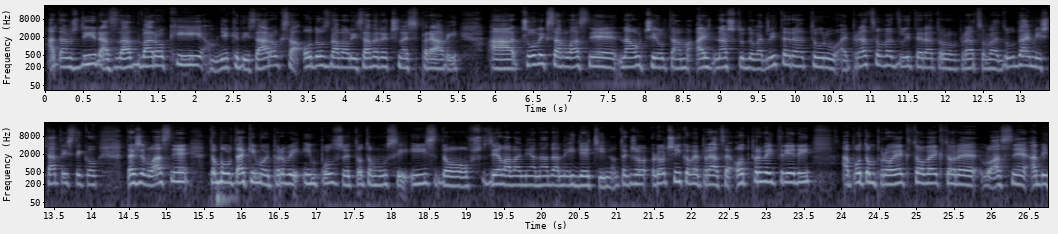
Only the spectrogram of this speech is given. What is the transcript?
a tam vždy raz za dva roky, niekedy za rok sa odozdávali záverečné správy. A človek sa vlastne naučil tam aj naštudovať literatúru, aj pracovať s literatúrou, pracovať s údajmi, štatistikou. Takže vlastne to bol taký môj prvý impuls, že toto musí ísť do vzdelávania nadaných detí. No, takže ročníkové práce od prvej triedy a potom projektové, ktoré vlastne, aby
